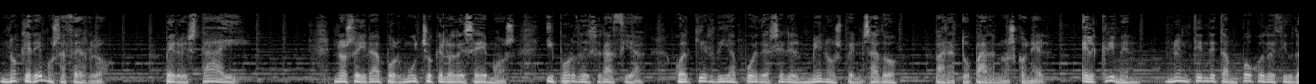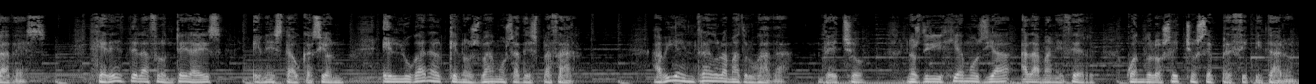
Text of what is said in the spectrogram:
No queremos hacerlo, pero está ahí no se irá por mucho que lo deseemos y por desgracia cualquier día puede ser el menos pensado para toparnos con él. El crimen no entiende tampoco de ciudades. Jerez de la Frontera es, en esta ocasión, el lugar al que nos vamos a desplazar. Había entrado la madrugada. De hecho, nos dirigíamos ya al amanecer cuando los hechos se precipitaron.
